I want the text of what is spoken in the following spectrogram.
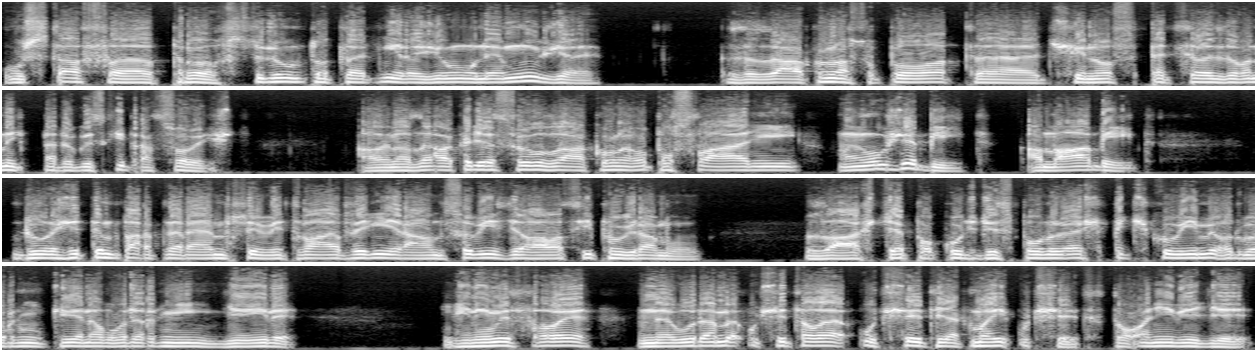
Ústav pro studium totalitní režimu nemůže ze zákona suplovat činnost specializovaných pedagogických pracovišť ale na základě svého zákonného poslání může být a má být důležitým partnerem při vytváření rámcových vzdělávacích programů, zvláště pokud disponuje špičkovými odborníky na moderní dějiny. Jinými slovy, nebudeme učitele učit, jak mají učit, to ani vědí,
